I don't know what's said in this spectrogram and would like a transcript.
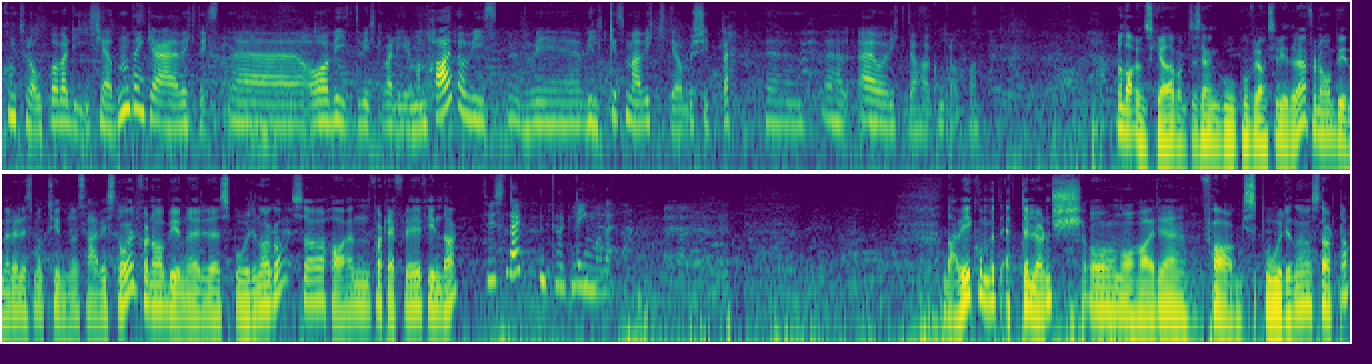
kontroll på verdikjeden tenker jeg er viktigst. Eh, og vite hvilke verdier man har, og vis, hvilke som er viktige å beskytte. Eh, det er jo viktig å ha kontroll på. Men da ønsker jeg deg faktisk en god konferanse videre, for nå begynner det liksom å tynnes her vi står. For nå begynner sporene å gå, så ha en fortreffelig fin dag. Tusen takk. Takk i like måte. Da er vi kommet etter lunsj, og nå har eh, fagsporene starta.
